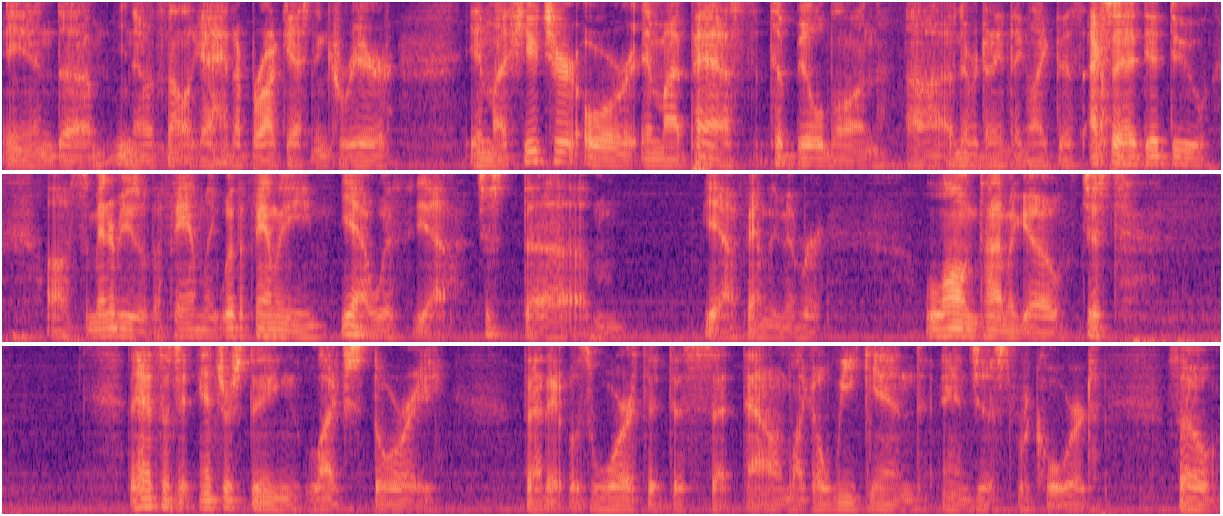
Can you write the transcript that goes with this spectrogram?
And, um, you know, it's not like I had a broadcasting career in my future or in my past to build on. Uh, I've never done anything like this. Actually, I did do uh, some interviews with a family, with a family, yeah, with, yeah, just, um, yeah, a family member long time ago. Just they had such an interesting life story that it was worth it to set down like a weekend and just record. So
